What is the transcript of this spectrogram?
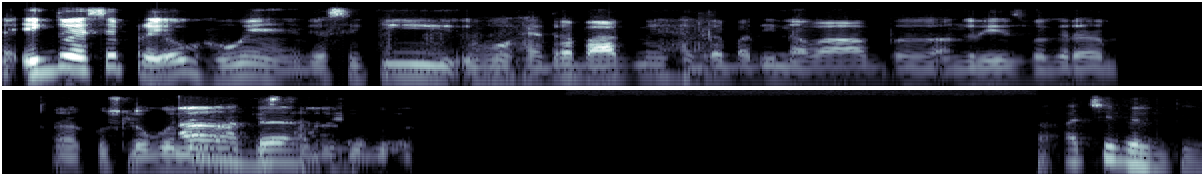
हुँ। 1-2 ऐसे प्रयोग हुए हैं जैसे कि वो हैदराबाद में हैदराबादी नवाब, अंग्रेज़ वग़ैरह अ, कुछ लोगों ने वहाँ हाँ के द स्थानीय लोगों अच्छी फ़िल्म थी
